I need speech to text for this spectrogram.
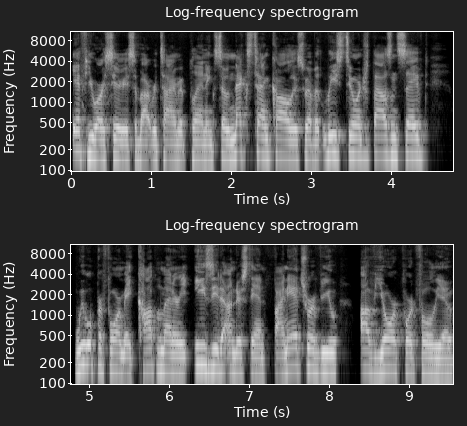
if you are serious about retirement planning. So next 10 callers who have at least 200,000 saved, we will perform a complimentary, easy to understand financial review of your portfolio.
